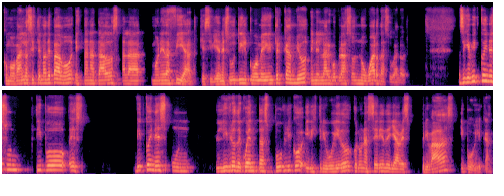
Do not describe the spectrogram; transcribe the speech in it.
como van los sistemas de pago, están atados a la moneda fiat, que si bien es útil como medio de intercambio, en el largo plazo no guarda su valor. Así que Bitcoin es un tipo, es, Bitcoin es un libro de cuentas público y distribuido con una serie de llaves privadas y públicas.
